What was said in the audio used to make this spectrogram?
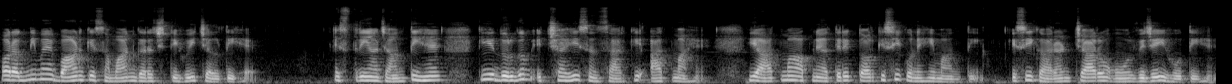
اور اگنیمے بان کے سامان گرجتی ہوئی چلتی ہے۔ استریاں جانتی ہیں کہ یہ درگم اچھا ہی سنسار کی آتما ہے۔ یہ آتما اپنے اترکت اور کسی کو نہیں مانتی۔ اسی کارن چاروں اور وجئی ہوتی ہیں۔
